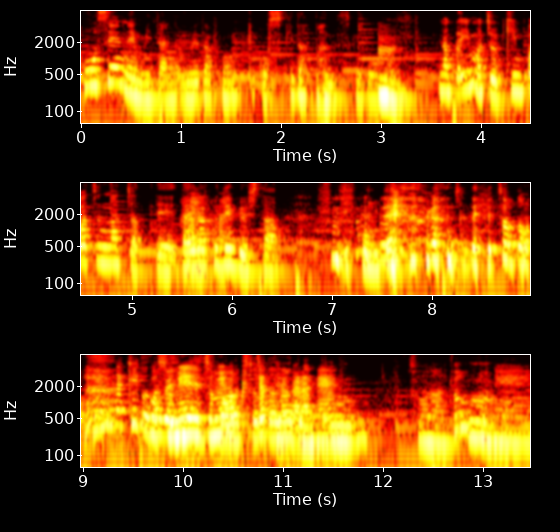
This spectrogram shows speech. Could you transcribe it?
高青年みたいな上田君結構好きだったんですけど、うん。なんか今ちょっと金髪になっちゃって大学はい。はいデビューした一個みたいな感じで、ちょっとみんな結構ちょっとなんかイメ染め染めまくっちゃって。るからね、うん。そうなんちょっとね、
